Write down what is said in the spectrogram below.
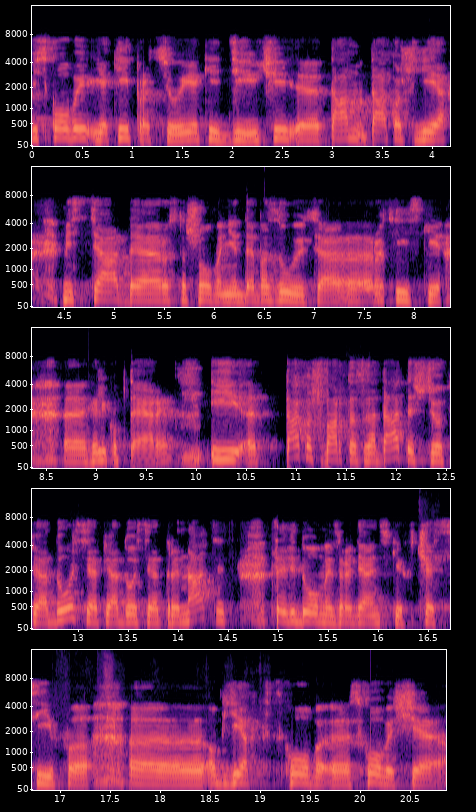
військовий, який працює, який діючий. Е, там також є місця, де розташовані, де базуються е, російські е, гелікоптери. І е, також варто згадати, що Феодосія, Феодосія 13 це відомий з радянських часів е, е, об'єкт схов, е, сховище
